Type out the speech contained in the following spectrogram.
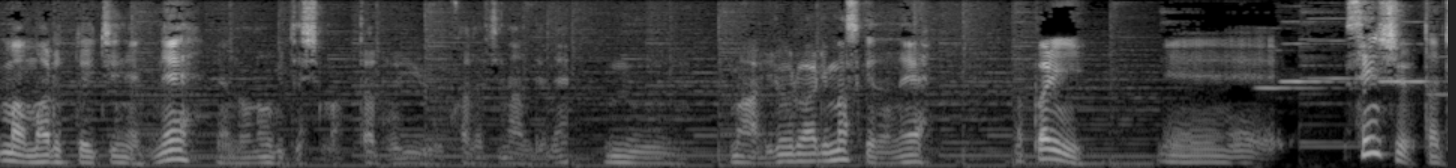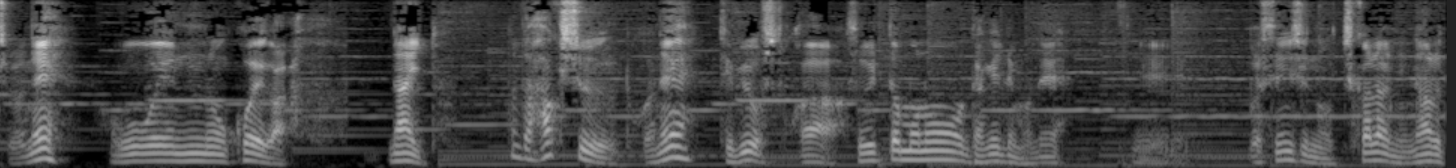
まあ、まるっと1年ね、あの伸びてしまったという形なんでね。うん。まあ、いろいろありますけどね。やっぱり、えー選手たちはね、応援の声がないと。ただ拍手とかね、手拍子とか、そういったものだけでもね、えー選手の力になる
